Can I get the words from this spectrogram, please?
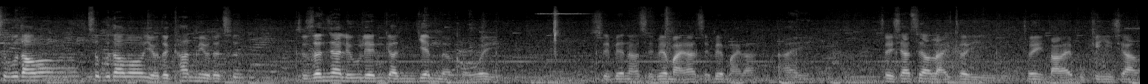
吃不到咯，吃不到咯，有的看没有的吃，只剩下榴莲跟燕的口味，随便啦，随便买啦，随便买啦，哎，所以下次要来可以可以打来补订一下。了。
